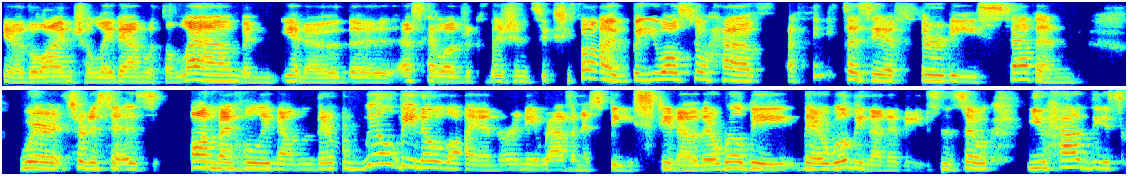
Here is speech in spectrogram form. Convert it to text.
you know the lion shall lay down with the lamb and you know the eschatological vision 65 but you also have i think it's isaiah 37 where it sort of says on my holy mountain there will be no lion or any ravenous beast you know there will be there will be none of these. And so you have these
